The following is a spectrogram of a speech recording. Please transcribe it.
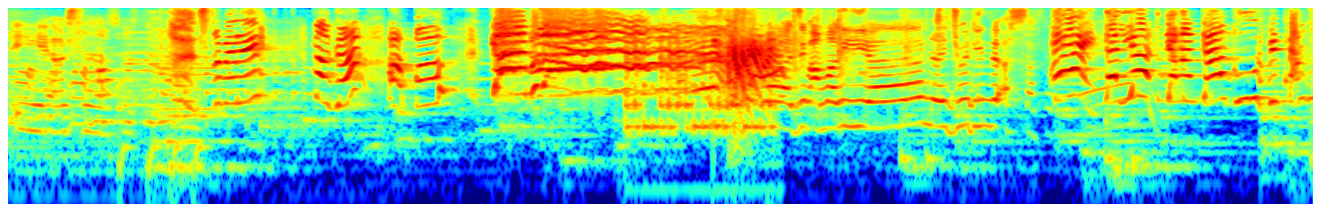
iya, Ustazah. Strawberry. Kagak. Apel. Astagfirullahalazim Amalia, Najwa Dinda, astagfirullah. Eh, kalian jangan kabur. Bertanggung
